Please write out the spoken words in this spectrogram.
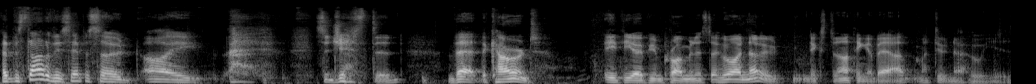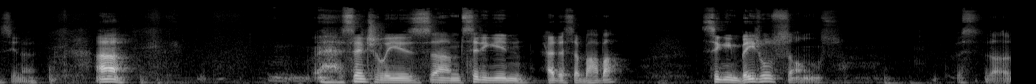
At the start of this episode, I suggested that the current Ethiopian Prime Minister, who I know next to nothing about, I do know who he is, you know, uh, essentially is um, sitting in Addis Ababa singing Beatles songs. Uh,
